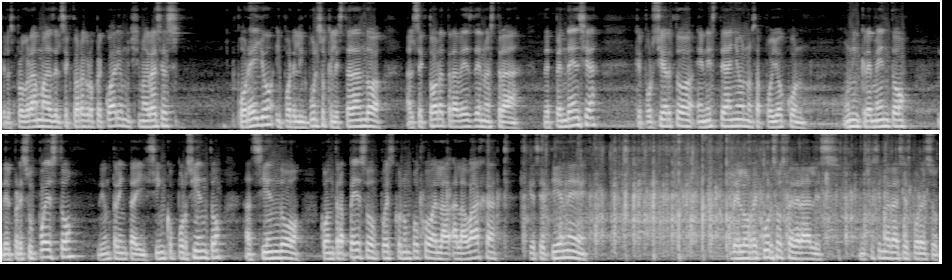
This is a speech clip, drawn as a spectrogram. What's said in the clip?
de los programas del sector agropecuario. Muchísimas gracias por ello y por el impulso que le está dando al sector a través de nuestra dependencia, que por cierto en este año nos apoyó con un incremento del presupuesto de un 35%, haciendo contrapeso pues con un poco a la, a la baja que se tiene de los recursos federales. Muchísimas gracias por eso.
